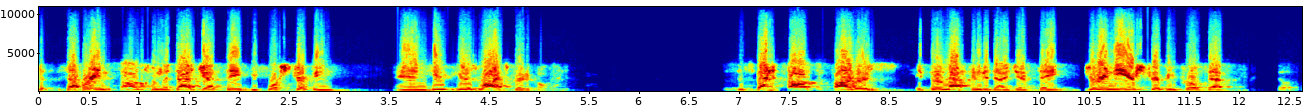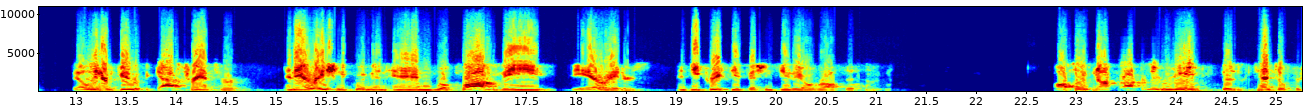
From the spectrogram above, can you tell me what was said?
of separating the solids from the digestate before stripping, and here, here's why it's critical. The suspended solids and fibers, if they're left in the digestate during the air stripping process, they'll, they'll interfere with the gas transfer and aeration equipment and will clog the, the aerators and decrease the efficiency of the overall system. Also, if not properly removed, there's a potential for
